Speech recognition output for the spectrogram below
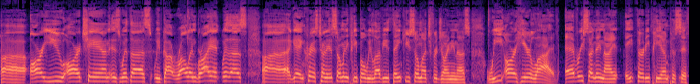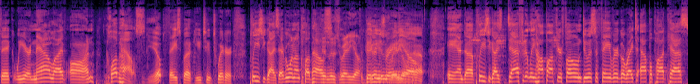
Uh, R.U.R. Chan is with us. We've got Roland Bryant with us. Uh, again, Chris, Tony, so many people. We love you. Thank you so much for joining us. We are here live every Sunday night, 8.30 p.m. Pacific. We are now live on Clubhouse. Yep. Facebook, YouTube, Twitter. Please, you guys, everyone on Clubhouse. Good News Radio. Good, Good News, News Radio. Radio app. And uh, please, you guys, definitely hop off your phone. Do us a favor. Go right to Apple Podcasts.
